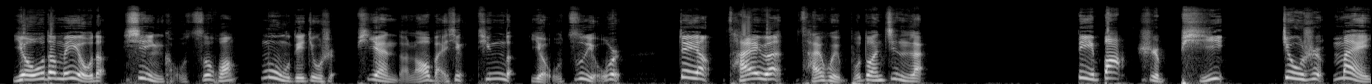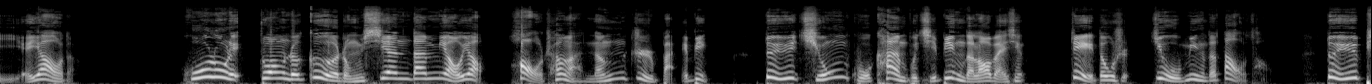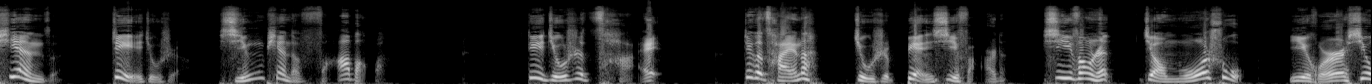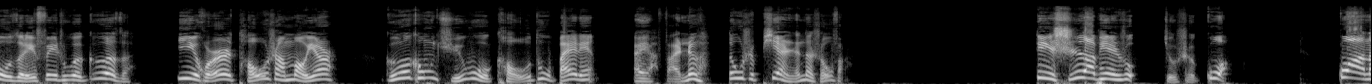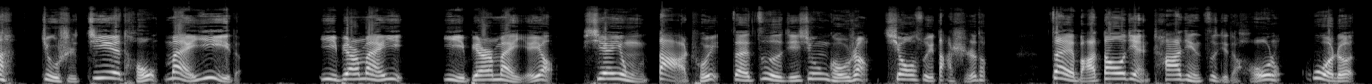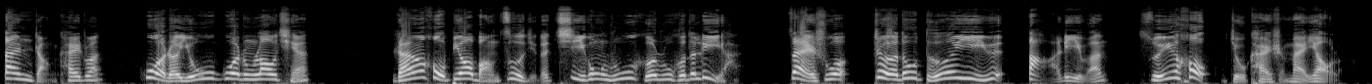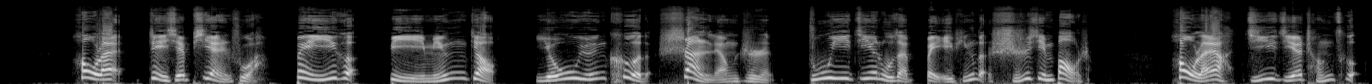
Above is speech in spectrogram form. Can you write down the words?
有的没有的，信口雌黄，目的就是骗得老百姓听得有滋有味这样财源才会不断进来。第八是皮，就是卖野药的，葫芦里装着各种仙丹妙药，号称啊能治百病。对于穷苦看不起病的老百姓，这都是救命的稻草；对于骗子，这就是行骗的法宝啊。第九是彩，这个彩呢，就是变戏法的，西方人叫魔术。一会儿袖子里飞出个鸽子，一会儿头上冒烟隔空取物，口吐白莲。哎呀，反正啊，都是骗人的手法。第十大骗术就是挂，挂呢就是街头卖艺的，一边卖艺一边卖野药。先用大锤在自己胸口上敲碎大石头，再把刀剑插进自己的喉咙，或者单掌开砖。或者油锅中捞钱，然后标榜自己的气功如何如何的厉害。再说，这都得益于大力丸，随后就开始卖药了。后来这些骗术啊，被一个笔名叫游云客的善良之人逐一揭露在北平的《时信报》上。后来啊，集结成册，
